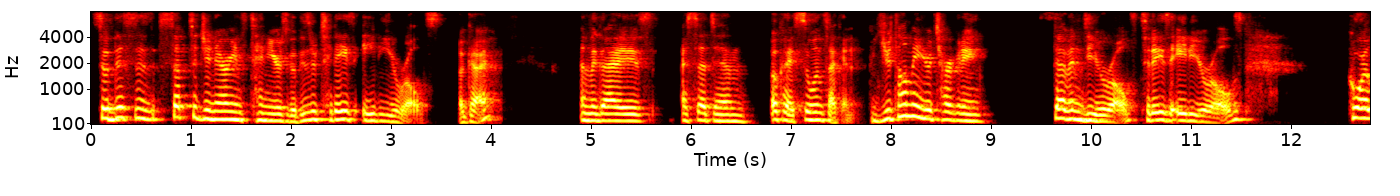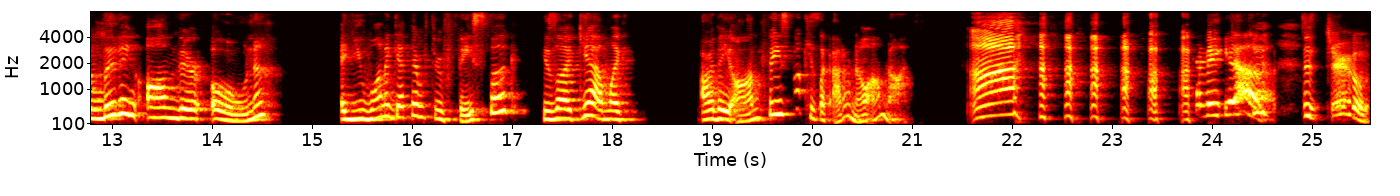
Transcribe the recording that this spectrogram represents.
So this is septuagenarians 10 years ago. These are today's 80 year olds. Okay. And the guys, I said to him, okay, so one second. You're telling me you're targeting 70 year olds, today's 80 year olds, who are living on their own and you want to get them through Facebook? He's like, yeah. I'm like, Are they on Facebook? He's like, I don't know. I'm not. Ah, make it up. It's true.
